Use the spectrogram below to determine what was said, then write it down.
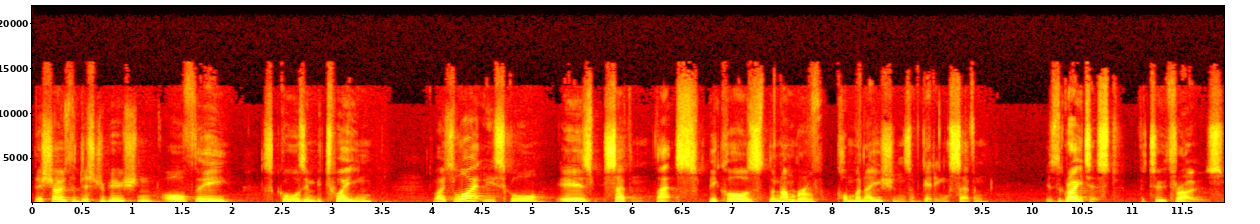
this shows the distribution of the scores in between. The most likely score is 7. That's because the number of combinations of getting 7 is the greatest for two throws.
